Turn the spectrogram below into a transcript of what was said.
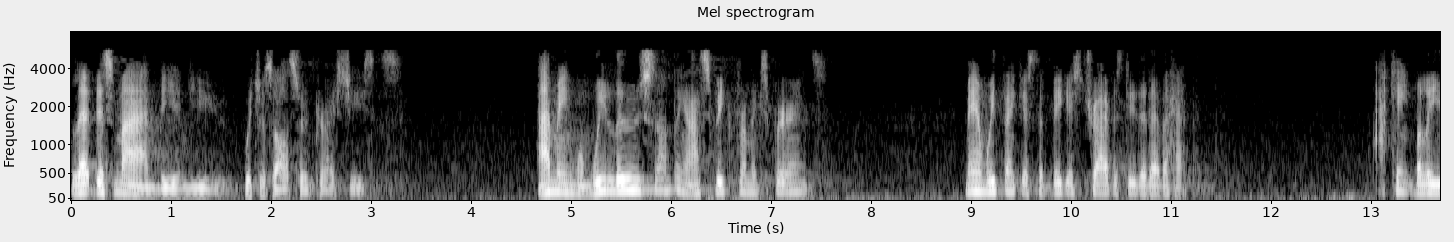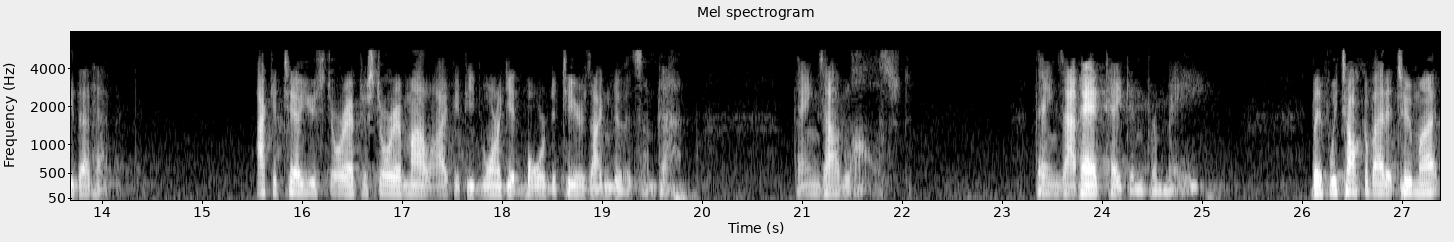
Let this mind be in you, which was also in Christ Jesus. I mean, when we lose something, I speak from experience, man, we think it's the biggest travesty that ever happened. I can't believe that happened. I could tell you story after story of my life. If you'd want to get bored to tears, I can do it sometime. Things I've lost, things I've had taken from me. But if we talk about it too much,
